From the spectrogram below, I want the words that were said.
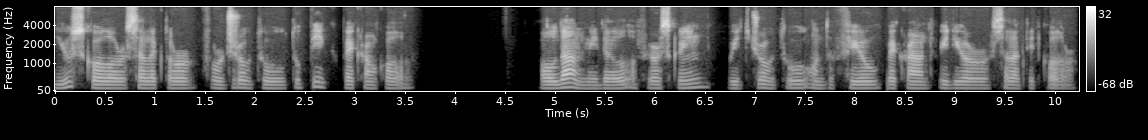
Use color selector for draw tool to pick background color. Hold down middle of your screen with draw tool on the fill background with your selected color.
